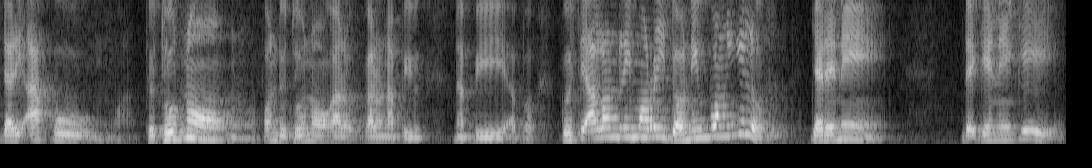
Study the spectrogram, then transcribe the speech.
dari aku. dudono. Kon dudono karo karo Nabi Nabi apa? Gusti Allah nrimo ridone wong iki lho. Jarene dek kene iki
